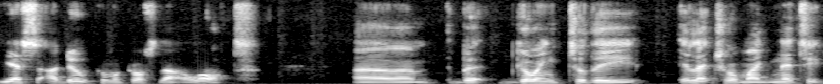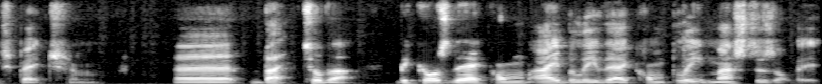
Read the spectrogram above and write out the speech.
yes, I do come across that a lot. Um, but going to the electromagnetic spectrum, uh, back to that, because they're, com- I believe they're complete masters of it.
